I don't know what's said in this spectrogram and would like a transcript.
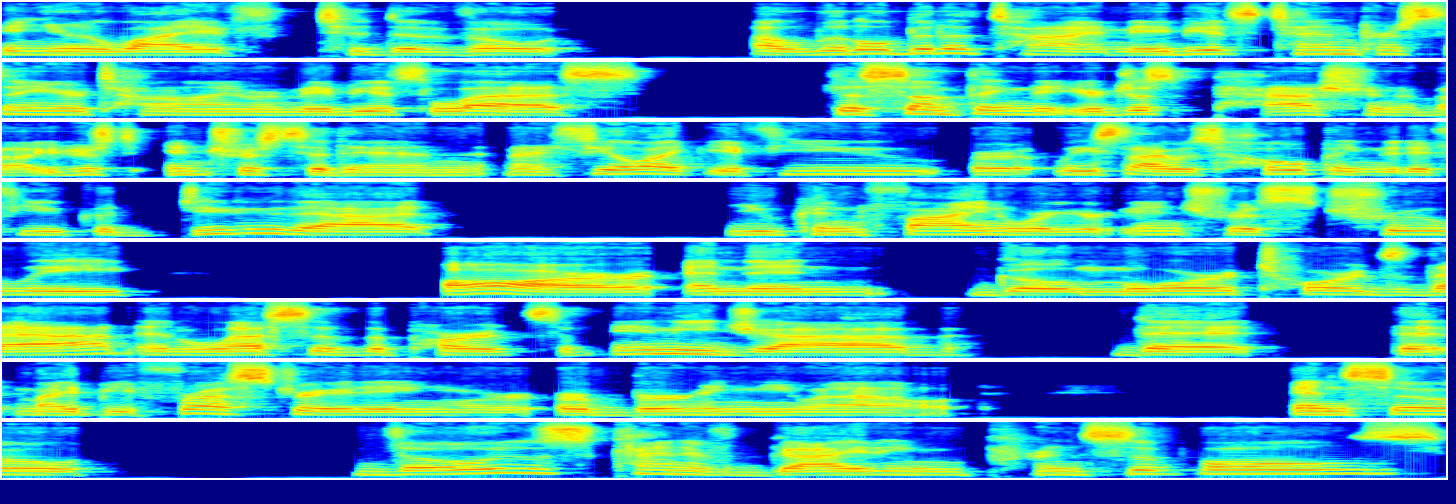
in your life to devote a little bit of time, maybe it's 10% of your time or maybe it's less, to something that you're just passionate about, you're just interested in. And I feel like if you, or at least I was hoping that if you could do that, you can find where your interests truly are and then go more towards that and less of the parts of any job that that might be frustrating or, or burning you out. And so those kind of guiding principles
